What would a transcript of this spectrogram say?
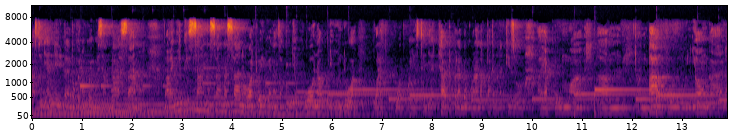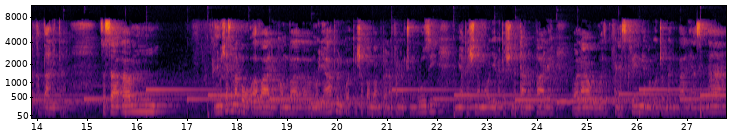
uh, stage ya nne ni pale ambako inakuwa imesambaa sana. Mara nyingi sana sana sana watu wengi wanaanza kuja kuona au kujigundua wanapokuwa kwenye stage ya tatu pale ambako wanaanza kupata matatizo uh, ya kuumwa um, mbavu nyonga na kadhalika. Sasa um, nimeshasema hapo awali kwamba uh, mojawapo ni kuhakikisha kwamba mtu anafanya uchunguzi miaka ishiri na moja miaka ishiri na tano pale walau uweze kufanya screening ya magonjwa mbalimbali ya zinaa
